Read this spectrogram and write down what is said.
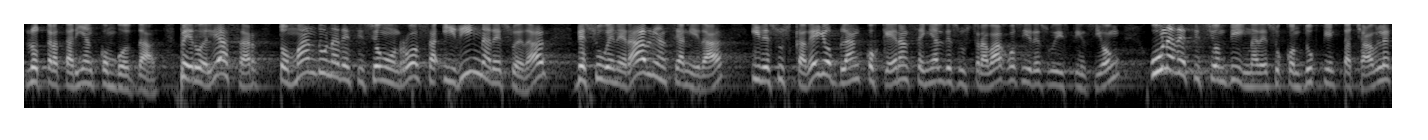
lo tratarían con bondad. Pero Eleazar, tomando una decisión honrosa y digna de su edad, de su venerable ancianidad y de sus cabellos blancos que eran señal de sus trabajos y de su distinción, una decisión digna de su conducta intachable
